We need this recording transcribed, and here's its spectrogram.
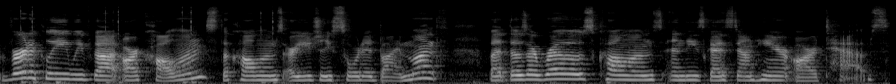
vertically, we've got our columns. The columns are usually sorted by month, but those are rows, columns, and these guys down here are tabs.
